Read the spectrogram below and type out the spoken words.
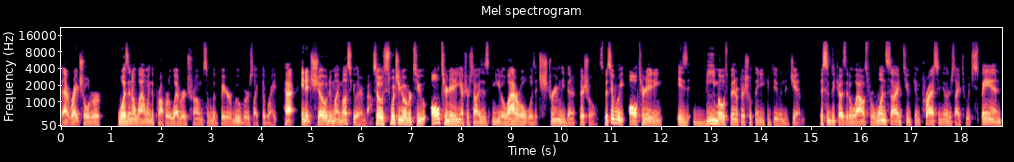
that right shoulder wasn't allowing the proper leverage from some of the bigger movers like the right pec. And it showed in my muscular imbalance. So switching over to alternating exercises in unilateral was extremely beneficial. Specifically, alternating is the most beneficial thing you can do in the gym. This is because it allows for one side to compress and the other side to expand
